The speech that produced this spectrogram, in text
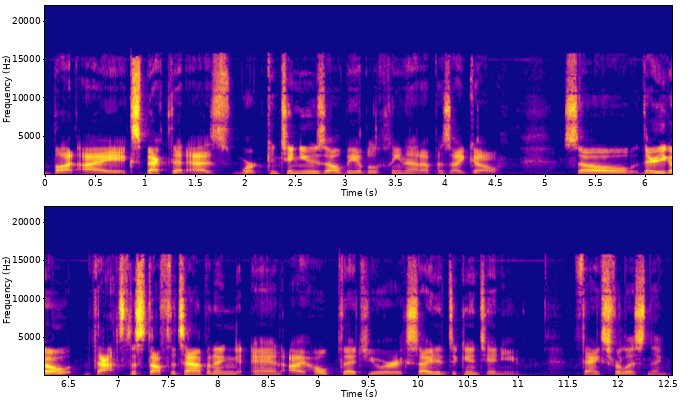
but I expect that as work continues, I'll be able to clean that up as I go. So there you go. That's the stuff that's happening, and I hope that you are excited to continue. Thanks for listening.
